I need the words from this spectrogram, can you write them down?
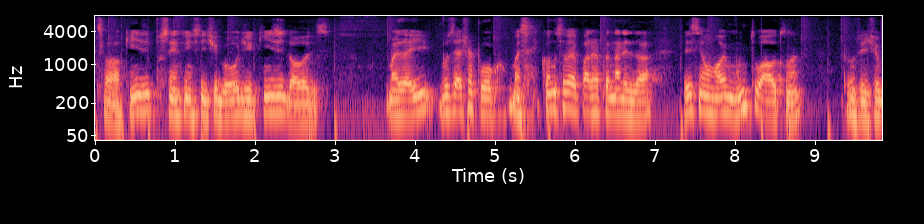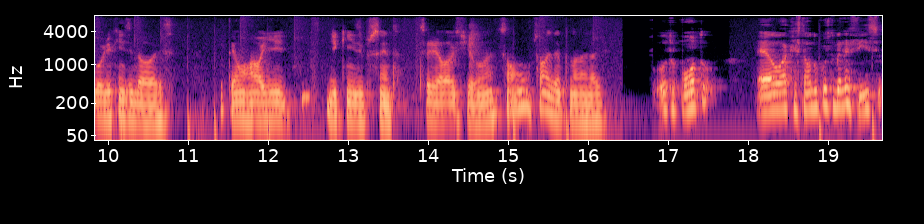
sei lá, 15% em City Gold de 15 dólares. Mas aí você acha pouco. Mas quando você vai parar para analisar, esse é um ROI muito alto, né? Para um City Gold de 15 dólares tem um ROI de, de 15%, seja lá o estilo, né? Só um, só um exemplo, na verdade. Outro ponto é a questão do custo-benefício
